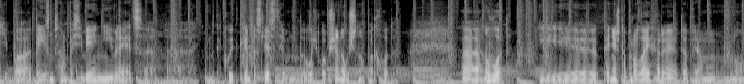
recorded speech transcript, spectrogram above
типа атеизм сам по себе не является э, каким-то следствием общенаучного подхода. Э, ну вот, и, конечно, пролайферы это прям, ну,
